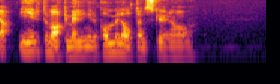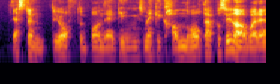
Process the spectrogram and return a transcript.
ja, gir tilbakemeldinger og kommer med låtønsker. og Jeg stunter jo ofte på en del ting som jeg ikke kan nå, holdt jeg på å si. da, Bare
